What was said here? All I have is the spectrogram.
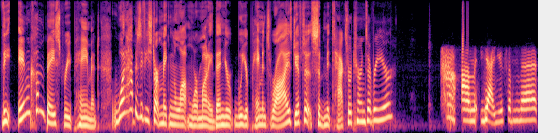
The income based repayment, what happens if you start making a lot more money? Then your will your payments rise? Do you have to submit tax returns every year? Um, yeah, you submit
